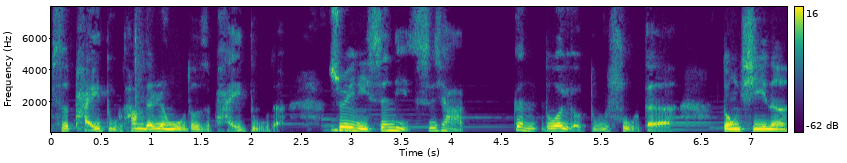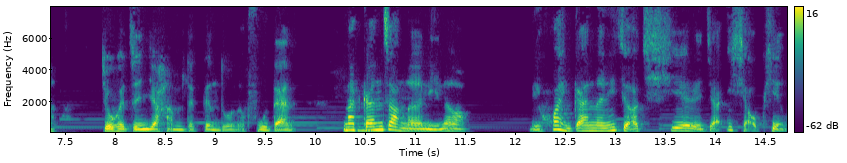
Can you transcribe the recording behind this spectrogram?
是排毒，他们的任务都是排毒的。所以你身体吃下更多有毒素的东西呢，就会增加他们的更多的负担。那肝脏呢？你呢？你换肝呢？你只要切人家一小片，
